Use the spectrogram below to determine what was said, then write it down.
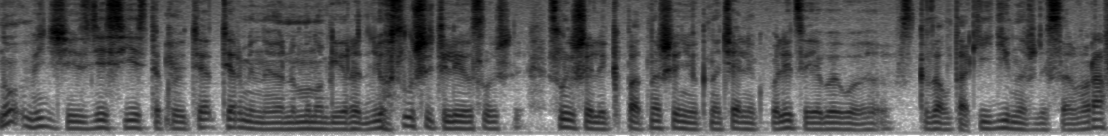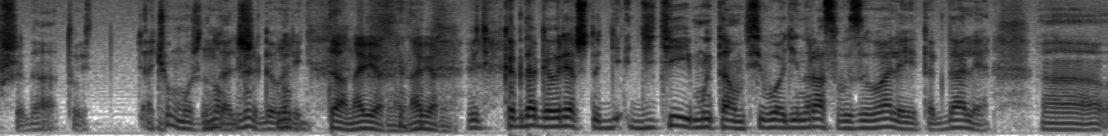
Ну, видите, здесь есть такой термин, наверное, многие радиослушатели слышали, слышали по отношению к начальнику полиции, я бы его сказал так, единожды совравший, да, то есть о чем можно ну, дальше ну, говорить? Ну, да, наверное, наверное. Ведь когда говорят, что детей мы там всего один раз вызывали и так далее, э,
